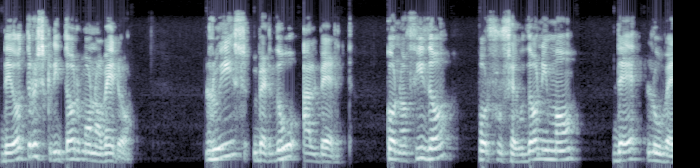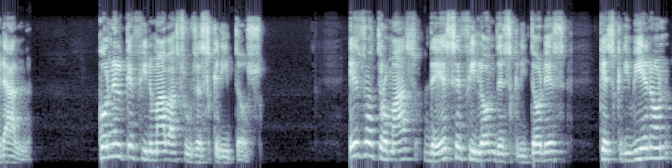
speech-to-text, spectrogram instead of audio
de otro escritor monovero, Luis Verdú Albert, conocido por su seudónimo de Luberal, con el que firmaba sus escritos. Es otro más de ese filón de escritores que escribieron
